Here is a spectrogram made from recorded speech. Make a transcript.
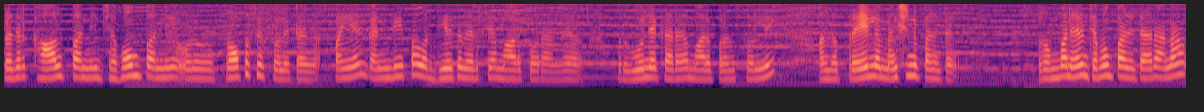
பிரதர் கால் பண்ணி ஜெபம் பண்ணி ஒரு ப்ராப்பர்சி சொல்லிட்டாங்க. பையன் கண்டிப்பாக ஒரு தீர்க்கதரிசியாக மாற போகிறாங்க ஒரு ஊழியக்காரராக மாற போகிறான்னு சொல்லி அந்த ப்ரேயரில் மென்ஷன் பண்ணிட்டாங்க ரொம்ப நேரம் ஜெபம் பண்ணிட்டாரு. ஆனால்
